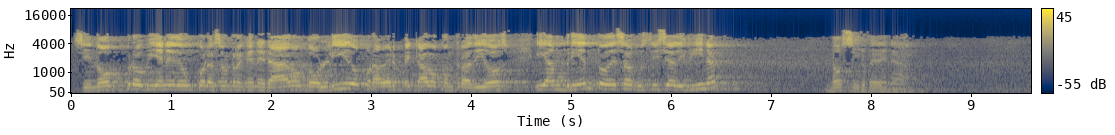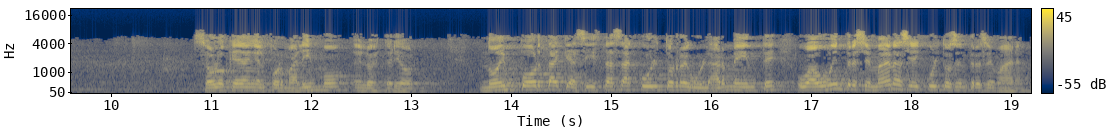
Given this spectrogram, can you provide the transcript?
si no proviene de un corazón regenerado, dolido por haber pecado contra Dios y hambriento de esa justicia divina, no sirve de nada. Solo queda en el formalismo en lo exterior. No importa que asistas a cultos regularmente o aún entre semanas si hay cultos entre semanas.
